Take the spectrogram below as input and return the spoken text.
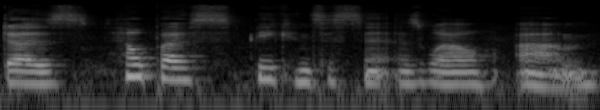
does help us be consistent as well. Um,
